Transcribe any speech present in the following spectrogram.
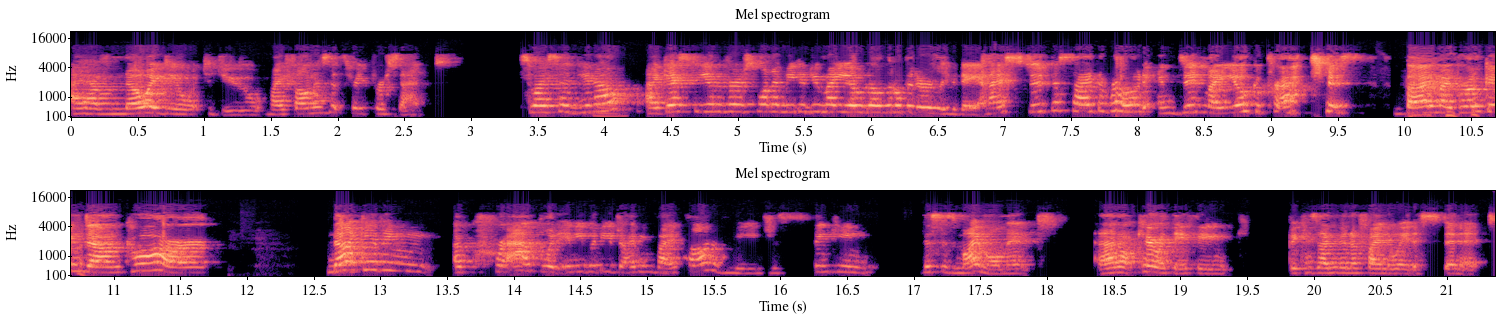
I have no idea what to do. My phone is at 3%. So I said, you know, I guess the universe wanted me to do my yoga a little bit early today. And I stood beside the road and did my yoga practice by my broken down car, not giving a crap what anybody driving by thought of me, just thinking, this is my moment. And I don't care what they think because I'm going to find a way to spin it.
